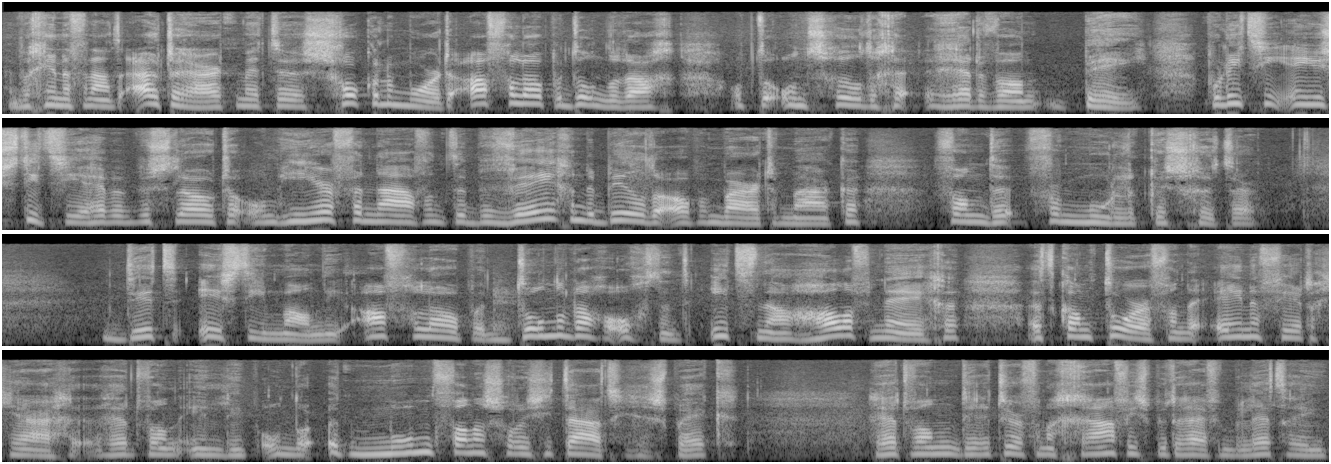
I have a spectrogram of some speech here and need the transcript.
En beginnen vanavond uiteraard met de schokkende moord afgelopen donderdag op de onschuldige Redwan B. Politie en justitie hebben besloten om hier vanavond de bewegende beelden openbaar te maken van de vermoedelijke schutter. Dit is die man die afgelopen donderdagochtend iets na half negen het kantoor van de 41-jarige Redwan inliep onder het mom van een sollicitatiegesprek. Redwan, directeur van een grafisch bedrijf in belettering,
